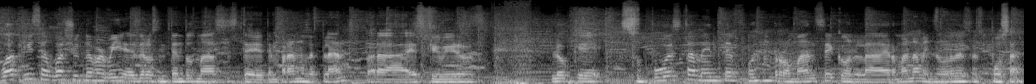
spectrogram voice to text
What Is and What Should Never Be es de los intentos más este, tempranos de Plant para escribir lo que supuestamente fue un romance con la hermana menor de su esposa.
